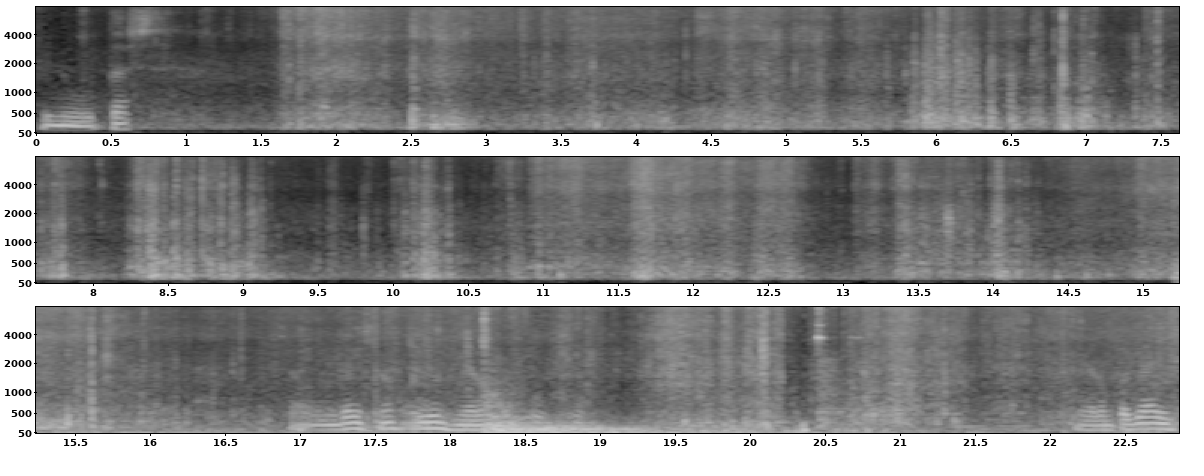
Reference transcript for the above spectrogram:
Pinutas. Sayang guys, no? Ayun, meron pa. Meron pa guys.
